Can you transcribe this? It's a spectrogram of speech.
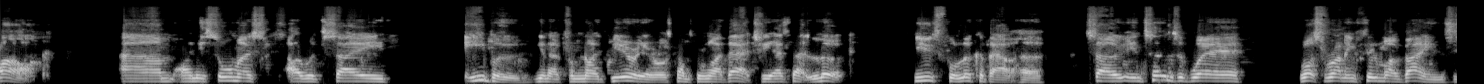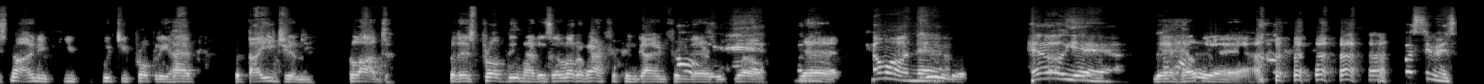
dark um, and it's almost, I would say, Ibo, you know, from Nigeria or something like that. She has that look, youthful look about her. So, in terms of where what's running through my veins, it's not only you, would you probably have the Bajan blood, but there's probably you know there's a lot of African going through oh, there yeah. as well. Yeah, come on now, hell yeah. Yeah, hell yeah. serious.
